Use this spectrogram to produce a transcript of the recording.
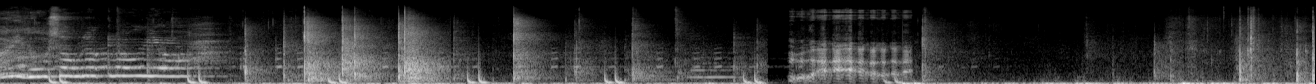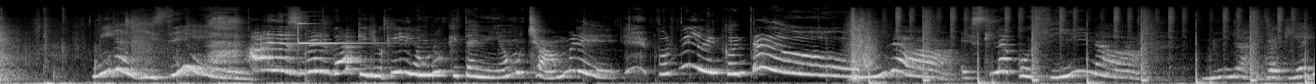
¡Ay, dos ahora, Claudia! Que tenía mucha hambre! ¡Por fin lo he encontrado! ¡Mira! ¡Es la cocina! Mira, y aquí hay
